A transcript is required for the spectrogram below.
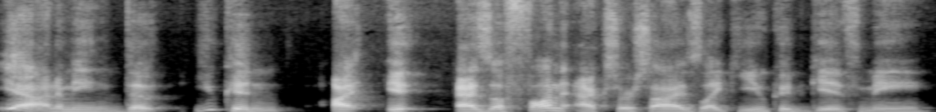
Yeah, and I mean the you can I it as a fun exercise, like you could give me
